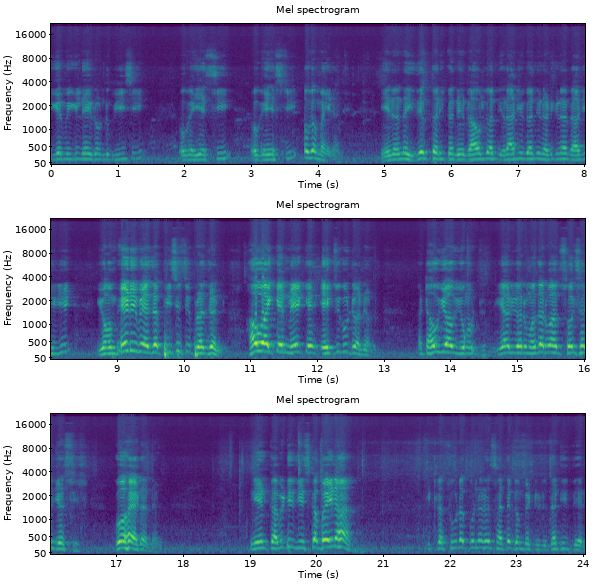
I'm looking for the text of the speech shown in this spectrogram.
ఇక మిగిలిన రెండు బీసీ ఒక ఎస్సీ ఒక ఎస్టీ ఒక మైనార్టీ. ఏదన్నా ఇదే తరిక నేను రాహుల్ గాంధీ రాజీవ్ గాంధీని అడిగిన Rajivji you made him as a PCC president how I can make executive అన్నాడు. అంటే how you you you're your mother was social justice go head అన్నాడు. నేను కమిటీ తీసుకపోయినా ఇట్లా చూడకుండానే సంతకం పెట్టాడు. దట్ ఈస్ దేర్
